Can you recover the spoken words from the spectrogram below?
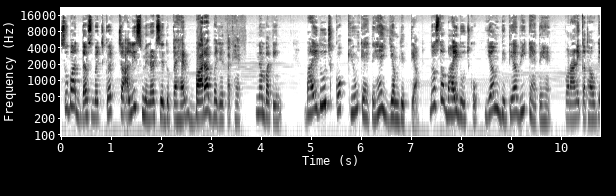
सुबह दस बजकर चालीस मिनट से दोपहर बारह बजे तक है। नंबर तीन भाई दूज को क्यों कहते हैं यम दोस्तों भाई दूज को यम भी कहते हैं। पौराणिक कथाओं के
